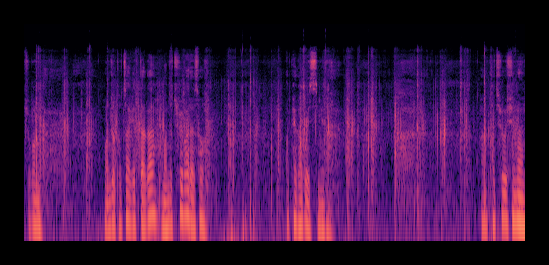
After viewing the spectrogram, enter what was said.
조금 먼저 도착했다가 먼저 출발해서 앞에 가고 있습니다. 아, 같이 오시는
